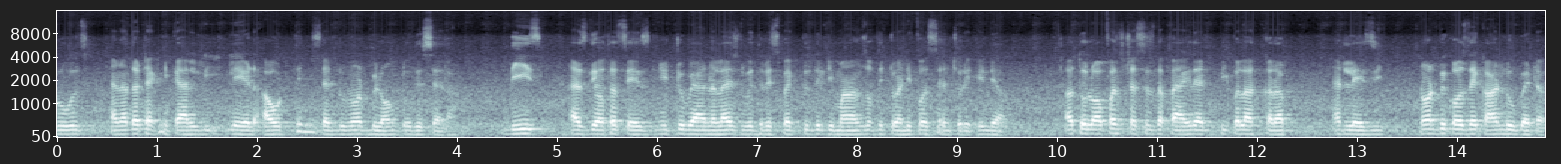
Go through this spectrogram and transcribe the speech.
rules, and other technically laid out things that do not belong to this era. These, as the author says, need to be analyzed with respect to the demands of the 21st century India. Atul often stresses the fact that people are corrupt and lazy, not because they can't do better,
